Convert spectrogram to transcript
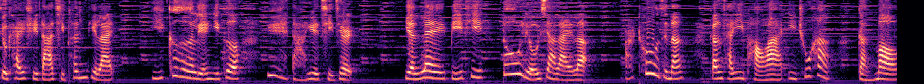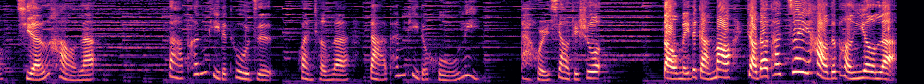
就开始打起喷嚏来，一个连一个，越打越起劲儿，眼泪鼻涕都流下来了。而兔子呢，刚才一跑啊，一出汗，感冒全好了。打喷嚏的兔子换成了打喷嚏的狐狸，大伙儿笑着说：“倒霉的感冒找到他最好的朋友了。”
